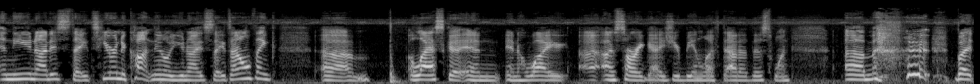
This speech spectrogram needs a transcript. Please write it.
in the United States, here in the continental United States, I don't think um, Alaska and, and Hawaii, I, am sorry guys, you're being left out of this one. Um, but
